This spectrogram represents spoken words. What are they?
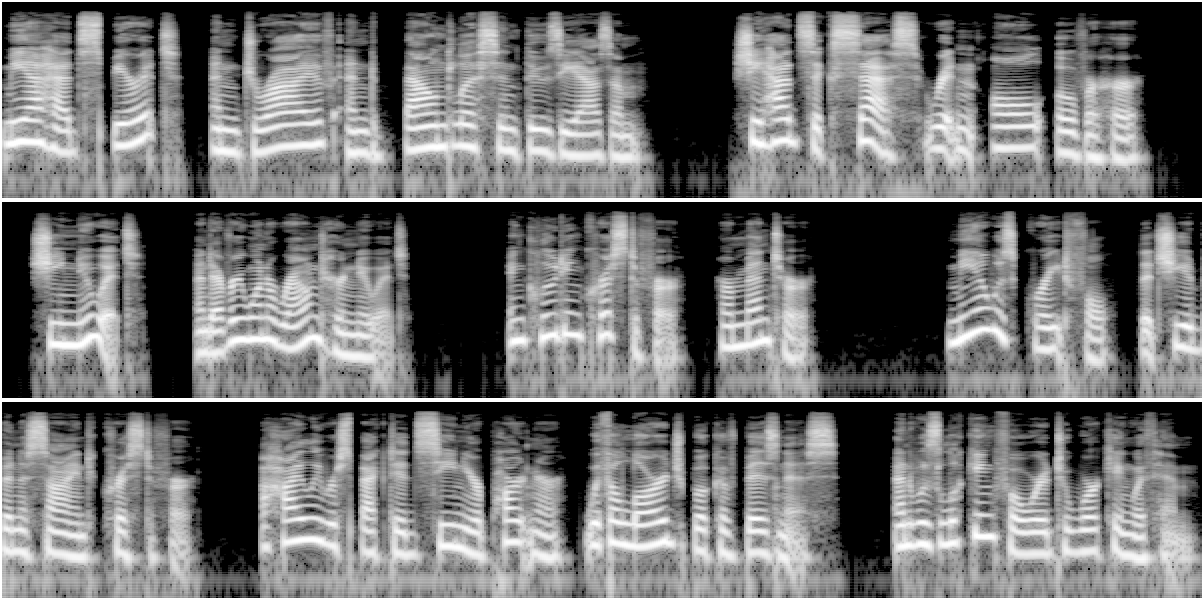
Mia had spirit and drive and boundless enthusiasm. She had success written all over her. She knew it, and everyone around her knew it, including Christopher, her mentor. Mia was grateful that she had been assigned Christopher, a highly respected senior partner with a large book of business, and was looking forward to working with him.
